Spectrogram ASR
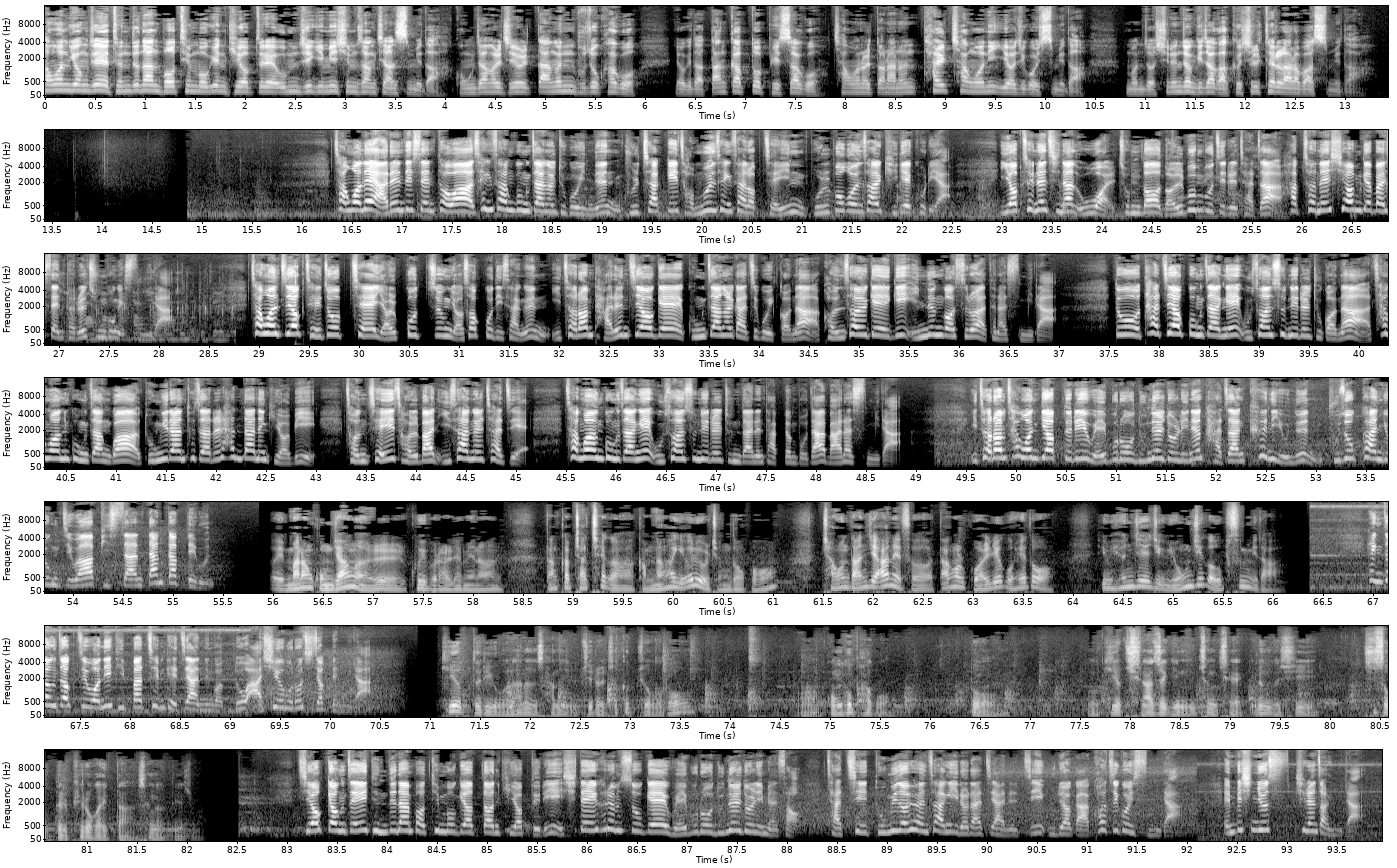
창원 경제의 든든한 버팀목인 기업들의 움직임이 심상치 않습니다. 공장을 지을 땅은 부족하고 여기다 땅값도 비싸고 창원을 떠나는 탈창원이 이어지고 있습니다. 먼저 신은정 기자가 그 실태를 알아봤습니다. 창원의 R&D 센터와 생산 공장을 두고 있는 굴착기 전문 생산업체인 볼보건설 기계코리아. 이 업체는 지난 5월 좀 더 넓은 부지를 찾아 합천의 시험개발센터를 준공했습니다. 창원 지역 제조업체 10곳 중 6곳 이상은 이처럼 다른 지역에 공장을 가지고 있거나 건설 계획이 있는 것으로 나타났습니다. 또 타 지역 공장에 우선순위를 두거나 창원 공장과 동일한 투자를 한다는 기업이 전체의 절반 이상을 차지해 창원 공장에 우선순위를 둔다는 답변보다 많았습니다. 이처럼 창원 기업들이 외부로 눈을 돌리는 가장 큰 이유는 부족한 용지와 비싼 땅값 때문. 웬만한 공장을 구입을 하려면은 땅값 자체가 감당하기 어려울 정도고 창원 단지 안에서 땅을 구하려고 해도 지금 현재 지금 용지가 없습니다. 행정적 지원이 뒷받침되지 않는 것도 아쉬움으로 지적됩니다. 기업들이 원하는 산업 입지를 적극적으로 어, 공급하고 또 어, 기업 친화적인 정책 이런 것이 지속될 필요가 있다 생각되어집니다. 지역 경제의 든든한 버팀목이었던 기업들이 시대의 흐름 속에 외부로 눈을 돌리면서 자칫 도미노 현상이 일어나지 않을지 우려가 커지고 있습니다. MBC 뉴스 신현정입니다.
